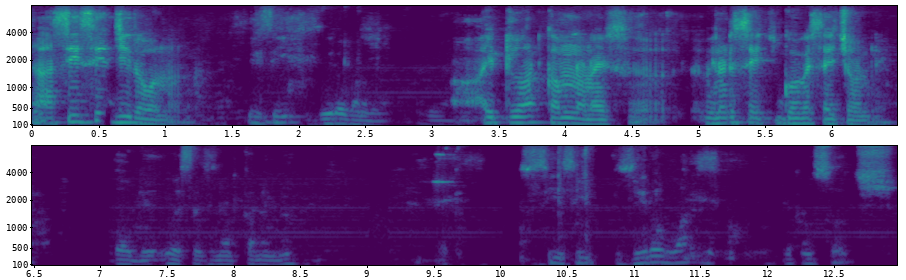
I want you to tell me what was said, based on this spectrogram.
Uh, CC01. CC01. Uh, it will not come now. It's, uh, we need to search, go with search only. Okay, US is not coming. No? Okay. CC01. You can search.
